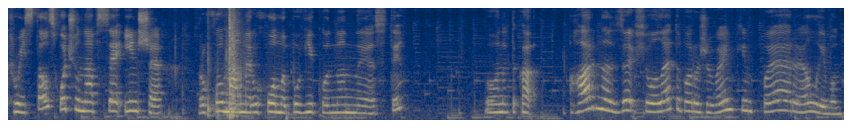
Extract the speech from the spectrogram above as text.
Crystals. Хочу на все інше рухоме, нерухоме повіко нанести. Вона така гарна з фіолетово-рожевеньким переливом.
